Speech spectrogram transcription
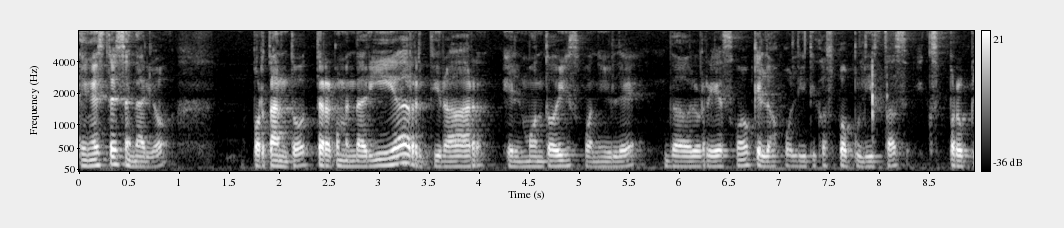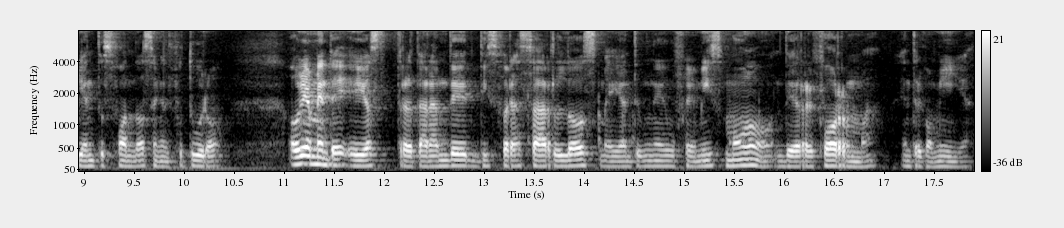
En este escenario, por tanto, te recomendaría retirar el monto disponible dado el riesgo que los políticos populistas expropien tus fondos en el futuro. Obviamente ellos tratarán de disfrazarlos mediante un eufemismo de reforma, entre comillas.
